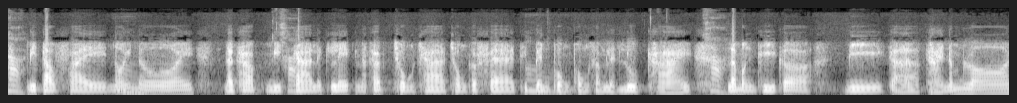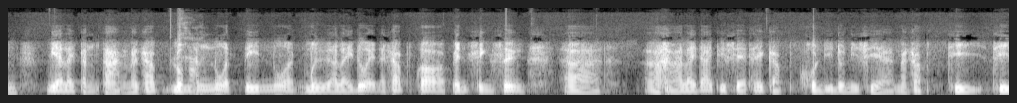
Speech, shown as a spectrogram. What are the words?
ค่ะๆมีเตาไฟน้อยๆนะครับ มีค่ะกาเล็กๆนะครับ ชงชาชงกาแฟที่เป็นอืมผงผงๆสำเร็จรูปขายค่ะแล้วบางทีก็มีอ่าขายน้ำร้อน มีอะไรต่างๆนะครับ รวมค่ะทั้งนวดตีนนวดมืออะไรด้วยนะครับ ก็เป็นสิ่งซึ่งอ่าอ่า หารายได้พิเศษให้กับคนอินโดนีเซียนะครับที่ที่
